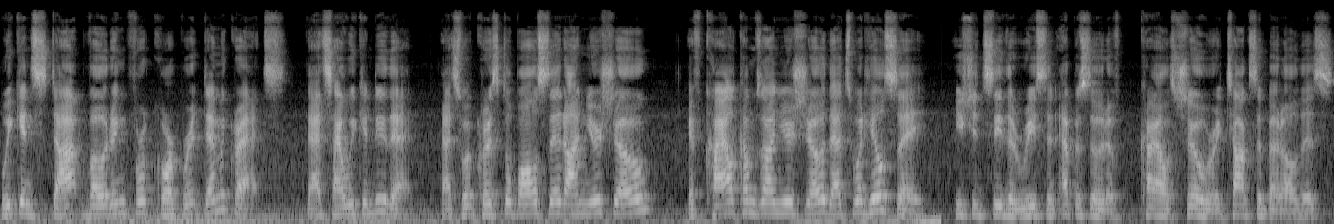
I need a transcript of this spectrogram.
We can stop voting for corporate Democrats. That's how we can do that. That's what Krystal Ball said on your show. If Kyle comes on your show, that's what he'll say. You should see the recent episode of Kyle's show where he talks about all this.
